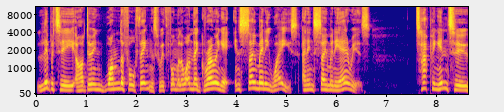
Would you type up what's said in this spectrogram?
Liberty are doing wonderful things with Formula One. They're growing it in so many ways and in so many areas. Tapping into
